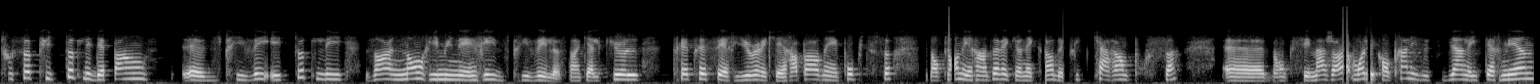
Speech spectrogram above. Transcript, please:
tout ça, puis toutes les dépenses euh, du privé et toutes les heures non rémunérées du privé. C'est un calcul très, très sérieux avec les rapports d'impôts et tout ça. Donc là, on est rendu avec un écart de plus de 40% euh, Donc, c'est majeur. Moi, je comprends les étudiants. Là, ils terminent,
